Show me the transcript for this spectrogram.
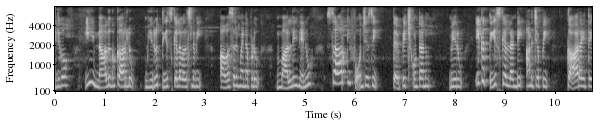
ఇదిగో ఈ నాలుగు కార్లు మీరు తీసుకెళ్ళవలసినవి అవసరమైనప్పుడు మళ్ళీ నేను సార్కి ఫోన్ చేసి తెప్పించుకుంటాను. మీరు ఇక తీసుకెళ్ళండి అని చెప్పి కార్ అయితే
